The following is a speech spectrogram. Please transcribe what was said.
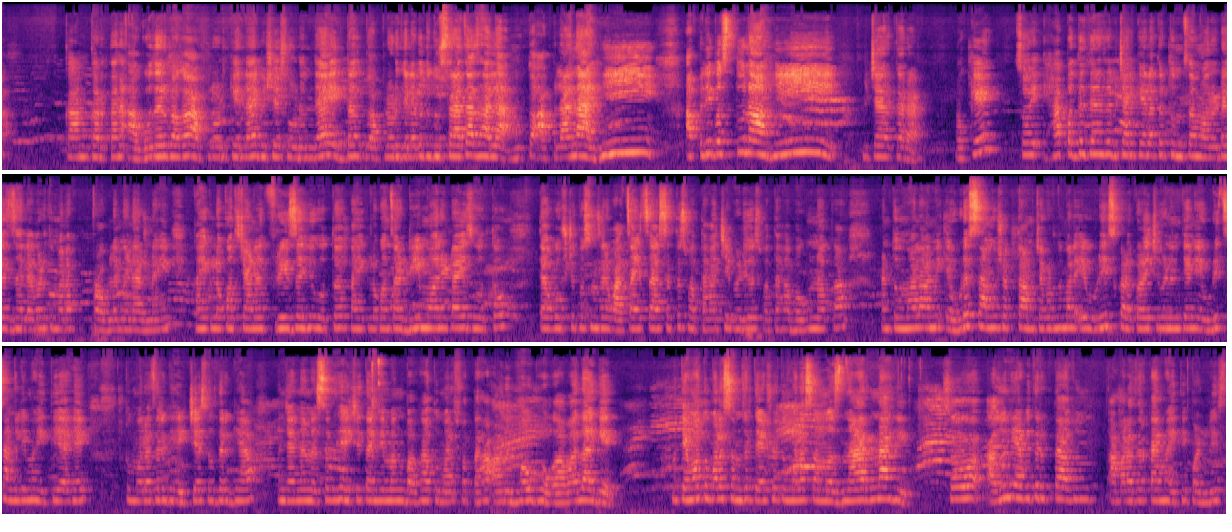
काम करताना अगोदर बघा अपलोड केलाय विषय सोडून द्या. एकदा अपलोड केला की तो दुसऱ्याचा झाला. मग तो आपला नाही आपली वस्तू नाही. विचार करा. ओके सो ह्या पद्धतीने जर विचार केला तर तुमचा मॉनिटाईज झाल्यावर तुम्हाला प्रॉब्लेम येणार नाही. काही लोकांचं चॅनल फ्रीजही होतं काही लोकांचा डिमॉनिटाईज होतो. त्या गोष्टीपासून जर वाचायचं असेल तर स्वतःची व्हिडिओ स्वतः बघू नका. आणि तुम्हाला आम्ही एवढंच सांगू शकतो आमच्याकडून तुम्हाला एवढीच कळकळीची विनंती आणि एवढीच चांगली माहिती आहे. तुम्हाला जर घ्यायची असेल तर घ्या. आणि ज्यांना नसेल घ्यायची त्यांनी मग बघा तुम्हाला स्वतः अनुभव भोगावा लागेल. मग तेव्हा तुम्हाला समजेल त्याशिवाय तुम्हाला समजणार नाही. सो अजून या व्यतिरिक्त अजून आम्हाला जर काय माहिती पडलीच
